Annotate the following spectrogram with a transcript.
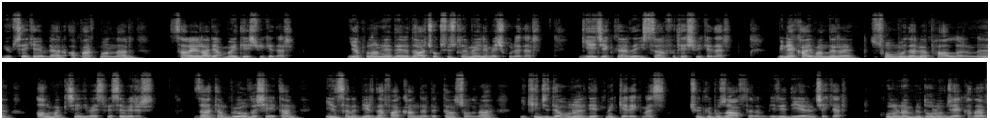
yüksek evler, apartmanlar, saraylar yapmaya teşvik eder. Yapılan evleri daha çok süslemeyle meşgul eder. Giyeceklerde israfı teşvik eder. Binek hayvanları son model ve pahalılarını almak için vesvese verir. Zaten bu yolda şeytan insanı bir defa kandırdıktan sonra ikincide onu elde etmek gerekmez. Çünkü bu zaafların biri diğerini çeker. Kulun ömrü doluncaya kadar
